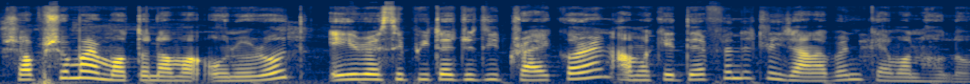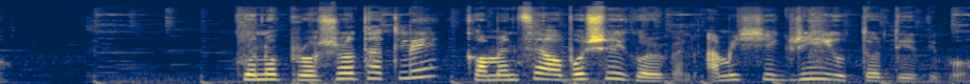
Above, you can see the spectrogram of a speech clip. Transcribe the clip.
সবসময়ের মতন আমার অনুরোধ, এই রেসিপিটা যদি ট্রাই করেন, আমাকে ডেফিনেটলি জানাবেন কেমন হলো। কোনো প্রশ্ন থাকলে কমেন্টসে অবশ্যই করবেন। আমি শীঘ্রই উত্তর দিয়ে দিব।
